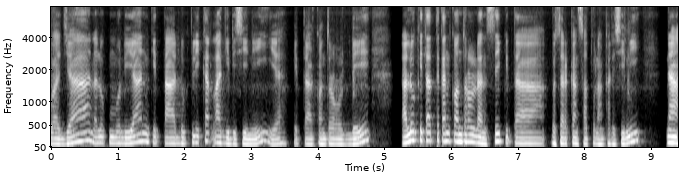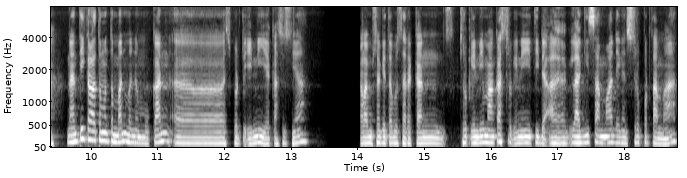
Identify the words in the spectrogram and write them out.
aja lalu kemudian kita duplikat lagi di sini ya. Kita Ctrl D lalu kita tekan Ctrl dan Shift kita besarkan satu langkah di sini. Nah nanti kalau teman-teman menemukan uh, seperti ini ya kasusnya. Kalau misalnya kita besarkan struk ini maka struk ini tidak uh, lagi sama dengan struk pertama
